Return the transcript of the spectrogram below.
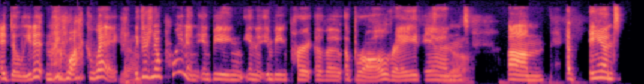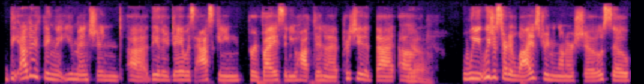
I delete it and I walk away. Yeah. Like there's no point in in being in in being part of a, a brawl, right? And um and the other thing that you mentioned uh the other day I was asking for advice and you hopped in and I appreciated that. yeah. Of yeah. we we just started live streaming on our show so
